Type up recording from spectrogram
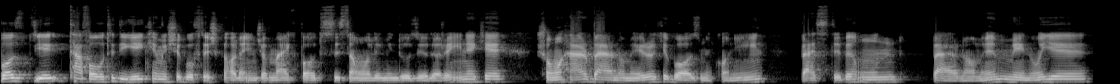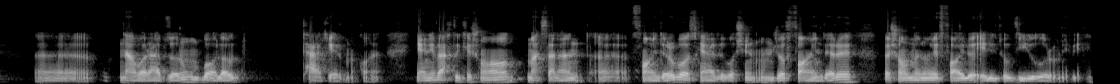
باز یه تفاوت دیگه ای که میشه گفتش که حالا اینجا مک با سیستم عامل ویندوزی داره اینه که شما هر برنامه رو که باز می‌کنین بسته به اون برنامه منوی نوار ابزار اون بالا تغییر می‌کنه. یعنی وقتی که شما مثلا Finder رو باز کرده باشین اونجا Finder ه و شما منوی فایل و Edit و View رو می‌بینین.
